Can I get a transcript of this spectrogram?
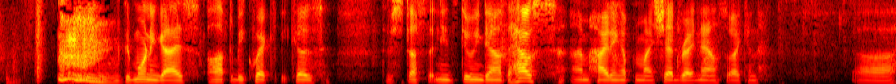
Good morning, guys. I'll have to be quick because there's stuff that needs doing down at the house. I'm hiding up in my shed right now so I can uh,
